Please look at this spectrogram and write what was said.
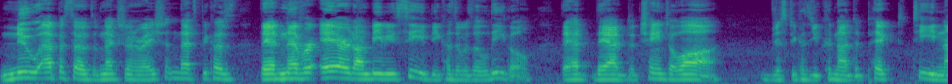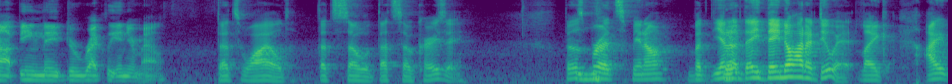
new episodes of Next Generation. That's because they had never aired on BBC because it was illegal. They had they had to change a law just because you could not depict tea not being made directly in your mouth. That's wild. That's so that's so crazy. Those mm-hmm. Brits, you know, but you know they they know how to do it. Like I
